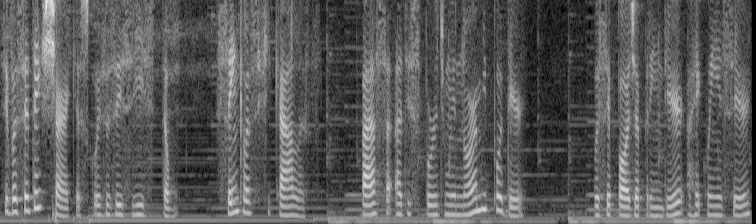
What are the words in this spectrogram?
Se você deixar que as coisas existam sem classificá-las, passa a dispor de um enorme poder. Você pode aprender a reconhecer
